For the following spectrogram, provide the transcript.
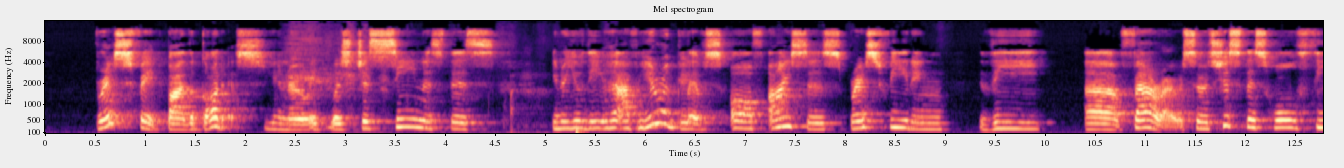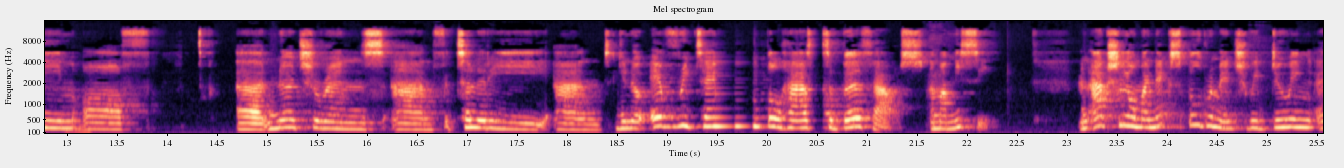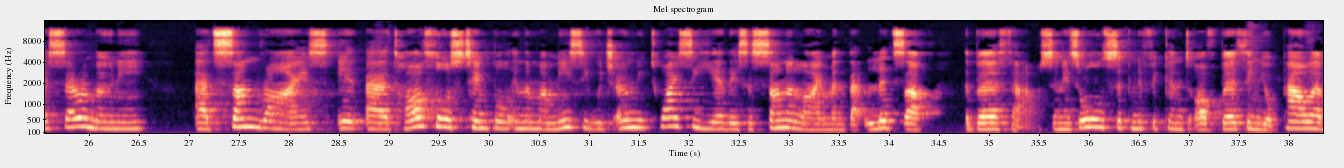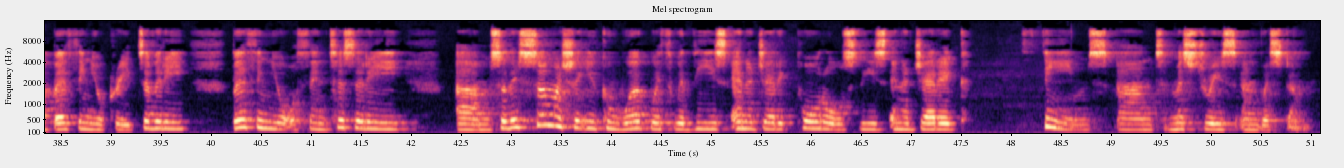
breastfed by the goddess. You know, it was just seen as this, you know, you, you have hieroglyphs of Isis breastfeeding the uh, pharaoh. So it's just this whole theme of uh, nurturance and fertility. And, you know, every temple has a birth house, a mamisi. And actually, on my next pilgrimage, we're doing a ceremony at sunrise at Hathor's temple in the Mamisi, which only twice a year there's a sun alignment that lights up the birth house. And it's all significant of birthing your power, birthing your creativity, birthing your authenticity. Um, so there's so much that you can work with with these energetic portals, these energetic themes and mysteries and wisdom.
